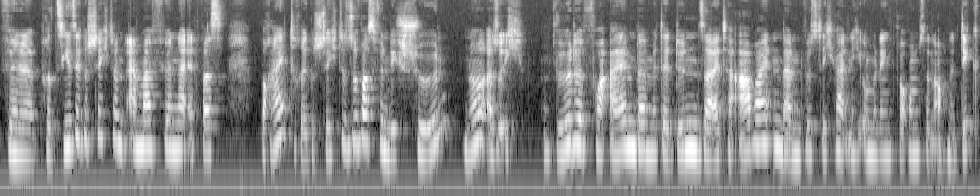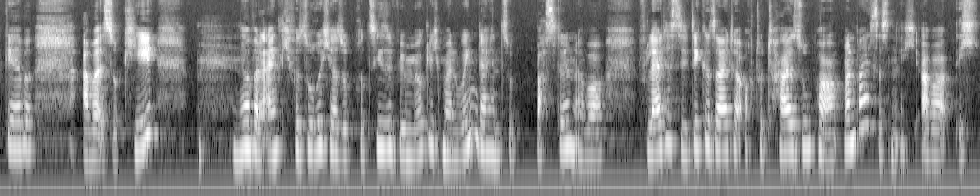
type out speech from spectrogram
für eine präzise Geschichte und einmal für eine etwas breitere Geschichte. Sowas finde ich schön. Ne? Also ich würde vor allem dann mit der dünnen Seite arbeiten. Dann wüsste ich halt nicht unbedingt, warum es dann auch eine dick gäbe. Aber ist okay. Ne? Weil eigentlich versuche ich ja so präzise wie möglich meinen Wing dahin zu basteln. Aber vielleicht ist die dicke Seite auch total super. Man weiß es nicht. Aber ich,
